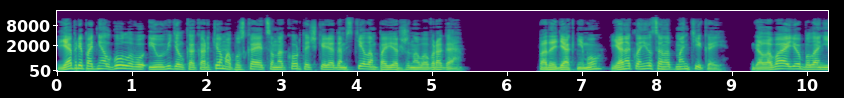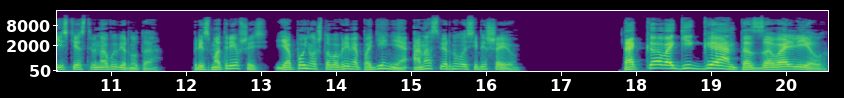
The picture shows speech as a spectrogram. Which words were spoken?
Я приподнял голову и увидел, как Артем опускается на корточки рядом с телом поверженного врага. Подойдя к нему, я наклонился над мантикой. Голова ее была неестественно вывернута. Присмотревшись, я понял, что во время падения она свернула себе шею. «Такого гиганта завалил!»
